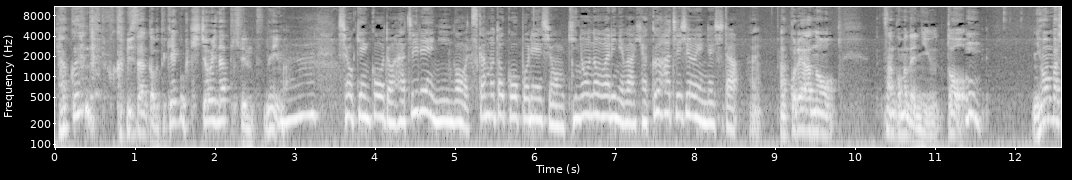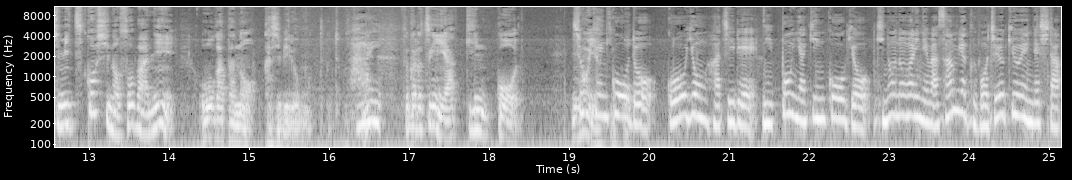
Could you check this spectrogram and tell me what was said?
100円台の福利産株って結構貴重になってきてるんですね今。証券コード8025塚本コーポレーション。昨日の終値には180円でした、はい、あこれあの参考までに言うと、ええ、日本橋三越のそばに大型の貸しビルを持ってるってことですね、はい、それから次に薬金工証券コード5480日本夜勤工業。昨日の終値は359円でした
